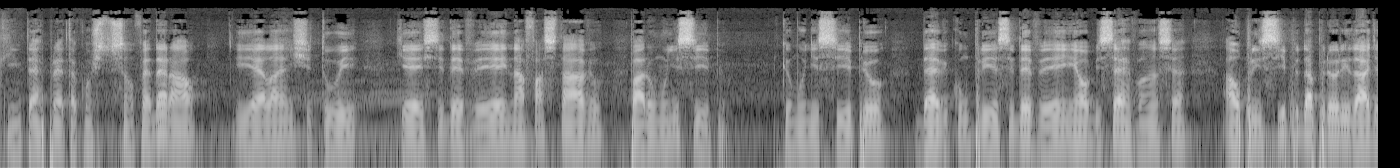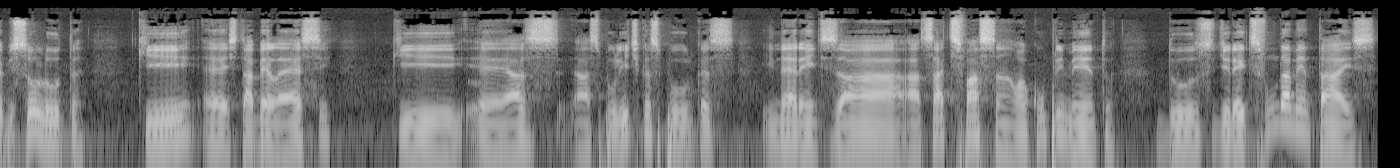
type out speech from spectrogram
que interpreta a Constituição Federal, e ela institui que esse dever é inafastável para o município, que o município deve cumprir esse dever em observância ao princípio da prioridade absoluta, que é, estabelece que é, as, as políticas públicas inerentes à, à satisfação, ao cumprimento dos direitos fundamentais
